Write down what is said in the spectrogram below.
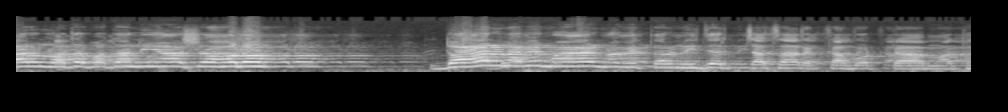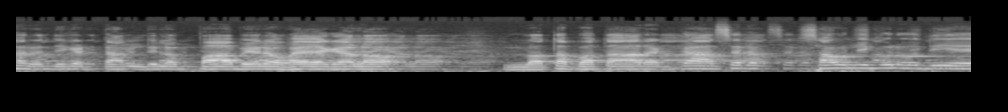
আর লতা পাতা নিয়ে আসা হলো। দয়ার নবী মায়ের নবী তার নিজের চাচার কাপড়টা মাথার দিকে টান দিল, পা বের হয়ে গেল। লতা পাতার গাছের ছাউনিগুলো দিয়ে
